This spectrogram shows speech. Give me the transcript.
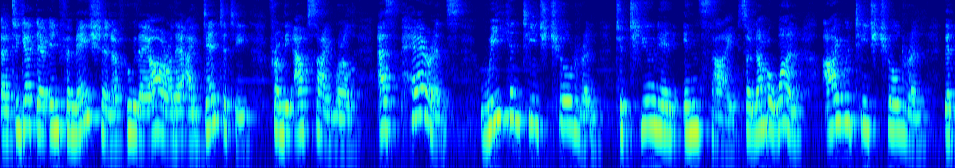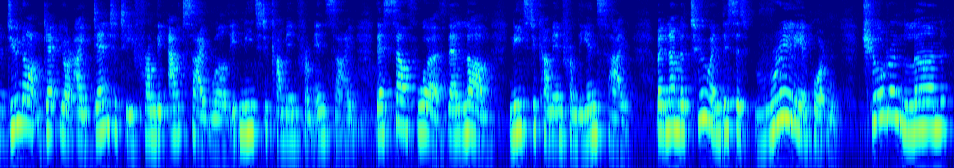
uh, to get their information of who they are or their identity from the outside world. As parents, we can teach children to tune in inside. So number one, I would teach children that do not get your identity from the outside world. It needs to come in from inside. Their self-worth, their love needs to come in from the inside. But number two, and this is really important, children learn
